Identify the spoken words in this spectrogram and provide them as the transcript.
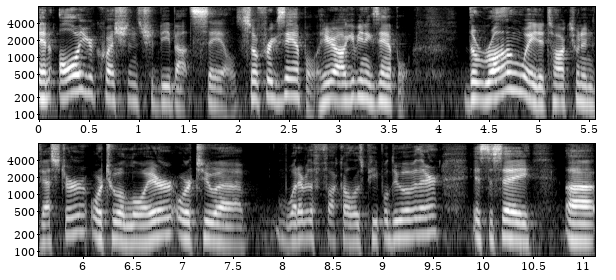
And all your questions should be about sales. So, for example, here, I'll give you an example. The wrong way to talk to an investor or to a lawyer or to a whatever the fuck all those people do over there is to say, uh,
